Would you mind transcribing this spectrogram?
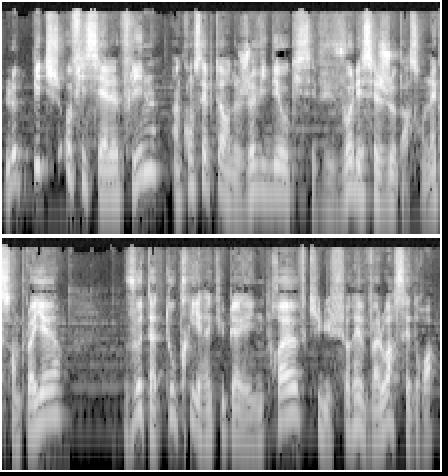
Le pitch officiel, Flynn, un concepteur de jeux vidéo qui s'est vu voler ses jeux par son ex-employeur, veut à tout prix récupérer une preuve qui lui ferait valoir ses droits.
